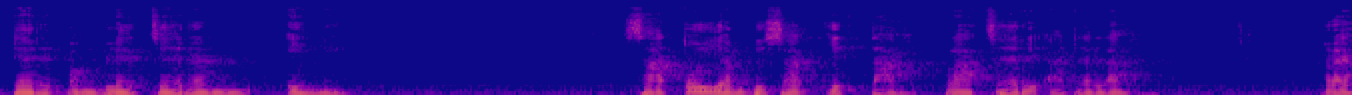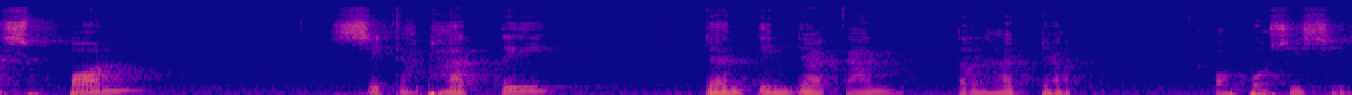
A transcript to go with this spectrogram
dari pembelajaran ini? Satu yang bisa kita pelajari adalah respon, sikap hati, dan tindakan terhadap oposisi.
